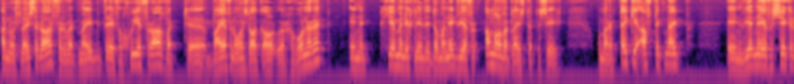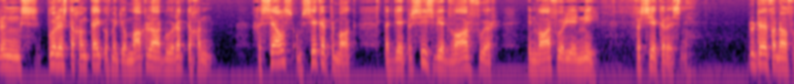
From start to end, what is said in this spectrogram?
aan ons luisteraar vir wat my betref 'n goeie vraag wat uh, baie van ons dalk al oor gewonder het en dit gee my die geleentheid om net weer vir almal wat luister te sê om maar 'n tydjie af te knyp en weer na jou versekeringspolis te gaan kyk of met jou makelaar behoorlik te gaan gesels om seker te maak dat jy presies weet waarvoor en waarvoor jy nie verseker is nie. Groete vanaf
